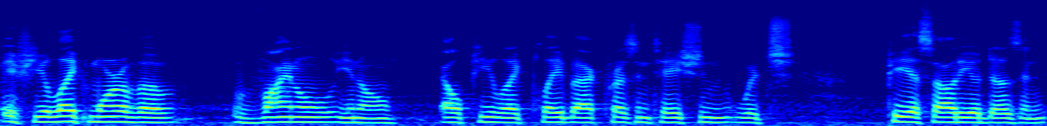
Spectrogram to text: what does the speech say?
if you like more of a vinyl, you know, LP-like playback presentation, which PS Audio does and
